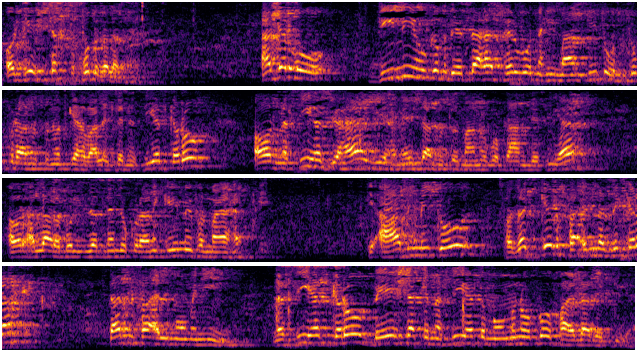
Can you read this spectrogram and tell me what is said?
اور یہ شخص خود غلط ہے۔ اگر وہ دینی حکم دیتا ہے پھر وہ نہیں مانتی تو اس کو قرآن سنت کے حوالے سے نصیحت کرو۔ اور نصیحت جو ہے، یہ ہمیشہ مسلمانوں کو کام دیتی ہے۔ اور اللہ رب العزت نے جو قرآن کریم میں فرمایا ہے کہ آدمی کو فذکر فعل ذکر تنف المومنین نصیحت کرو، بے شک نصیحت مومنوں کو فائدہ دیتی ہے۔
